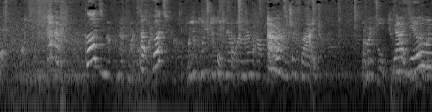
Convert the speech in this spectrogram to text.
Oreo? Yeah, chocolate Oreo. Chocolate stem. Chocolate stem. Good. That's good. That's just right. Yeah, you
